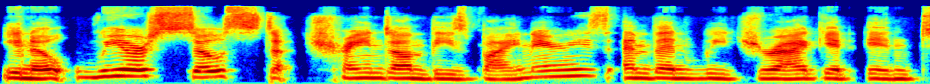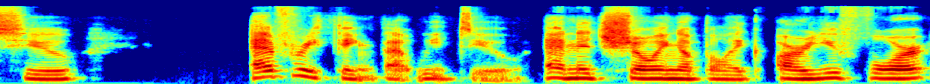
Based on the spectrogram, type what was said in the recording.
you know, we are so st- trained on these binaries and then we drag it into everything that we do. And it's showing up like, are you for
